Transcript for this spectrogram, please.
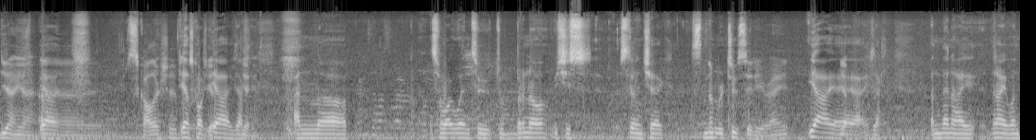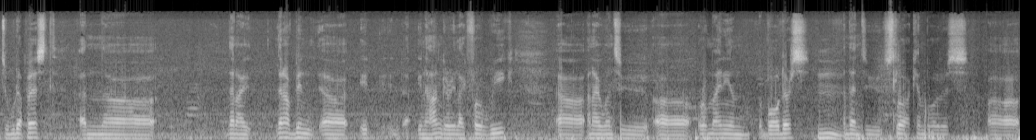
Yeah, yeah. yeah. Uh, scholarship. Yeah, or- scholarship. Yeah, exactly. yeah. And uh, so I went to to Brno, which is still in Czech. It's number two city, right? Yeah, yeah, yeah, Yep. yeah, exactly. And then I then I went to Budapest, and uh, then I then I've been uh, in, in Hungary like for a week, uh, and I went to uh, Romanian borders, Hmm. and then to Slovakian borders, uh,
